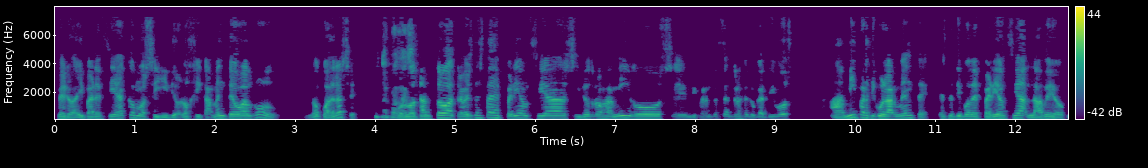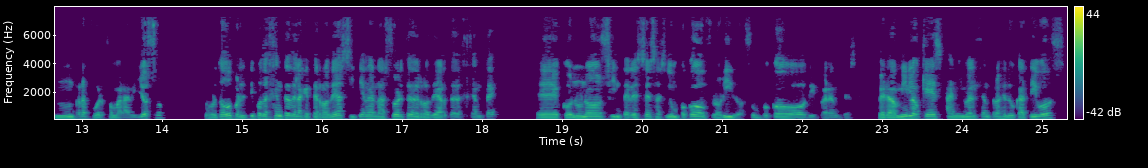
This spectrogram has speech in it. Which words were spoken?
pero ahí parecía como si ideológicamente o algo no cuadrase. No por lo tanto, a través de estas experiencias y de otros amigos en diferentes centros educativos, a mí particularmente, este tipo de experiencia la veo un refuerzo maravilloso, sobre todo por el tipo de gente de la que te rodeas si tienes la suerte de rodearte de gente eh, con unos intereses así un poco floridos, un poco diferentes. Pero a mí lo que es a nivel centros educativos,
